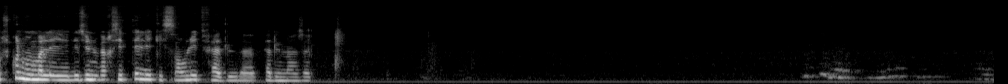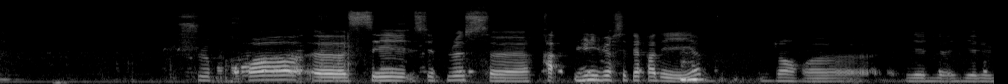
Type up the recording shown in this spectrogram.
شكون هما لي زونيفرسيتي اللي كيسون ليد في هذا المجال je crois, que euh, c'est plus euh, l'université Qadiyya, mhm. genre, euh, il y, a le, il y, a le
